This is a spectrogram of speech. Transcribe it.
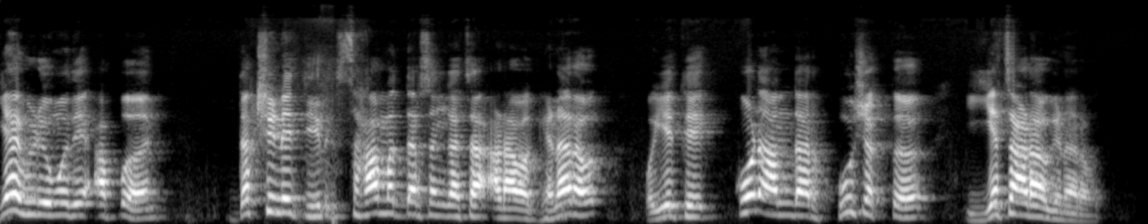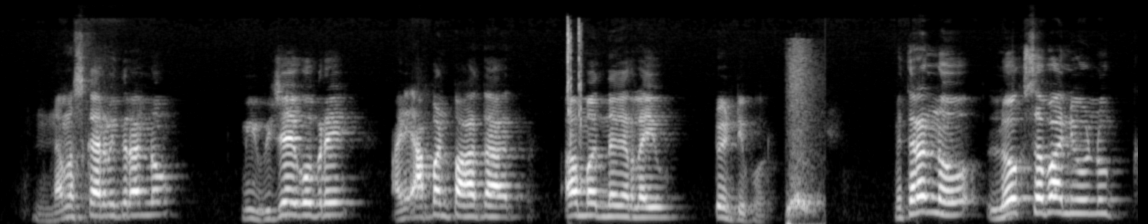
या व्हिडिओमध्ये आपण दक्षिणेतील सहा मतदारसंघाचा आढावा घेणार आहोत व येथे कोण आमदार होऊ शकतं याचा आढावा घेणार आहोत. नमस्कार मित्रांनो मी विजय गोबरे आणि आपण पाहत आहात अहमदनगर लाईव्ह ट्वेंटी फोर. मित्रांनो लोकसभा निवडणूक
